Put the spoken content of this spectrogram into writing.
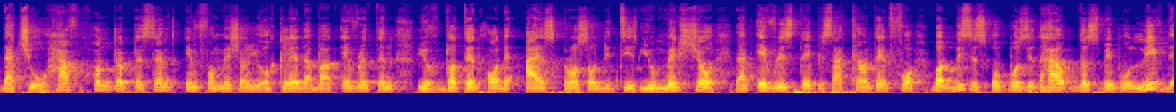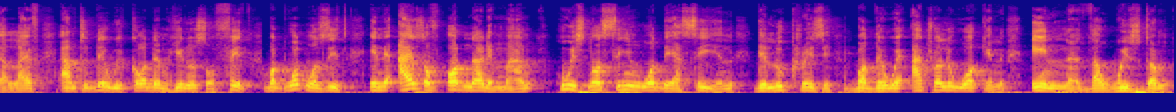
that you have 100% information. You're cleared about everything. You've dotted all the I's, crossed all the T's. You make sure that every step is accounted for. But this is opposite how those people live their life. And today we call them heroes of faith. What was it? In the eyes of ordinary man who is not seeing what they are seeing, they look crazy, but they were actually walking in the wisdom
